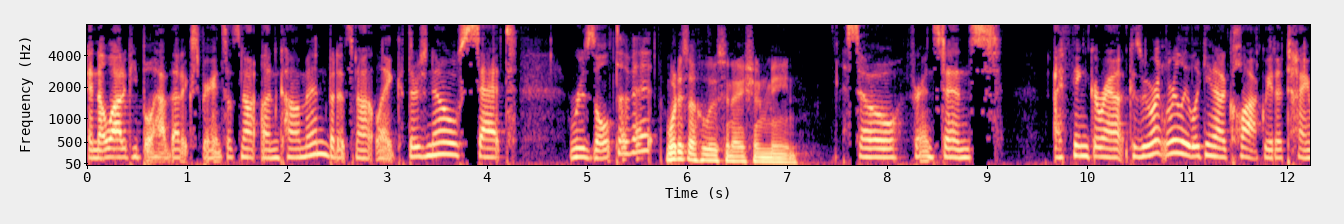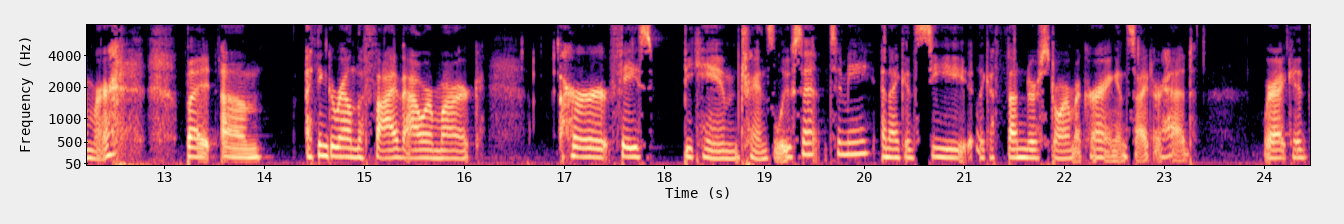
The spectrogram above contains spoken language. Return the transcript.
and a lot of people have that experience. That's not uncommon, but it's not like there's no set result of it. What does a hallucination mean? So, for instance, I think around because we weren't really looking at a clock; we had a timer. but um, I think around the five-hour mark, her face became translucent to me, and I could see like a thunderstorm occurring inside her head, where I could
